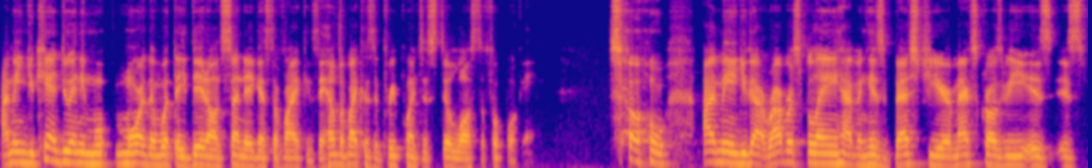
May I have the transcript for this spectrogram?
I mean, you can't do any mo- more than what they did on Sunday against the Vikings. They held the Vikings to three points and still lost the football game. So, I mean, you got Robert Spillane having his best year. Maxx Crosby is is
